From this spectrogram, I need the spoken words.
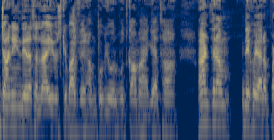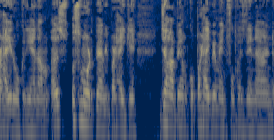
जाने नहीं दे रहा था लाइव उसके बाद फिर हमको भी और बहुत काम आ गया था। एंड फिर हम देखो यार अब पढ़ाई रोक रही है ना उस, उस मोड पे अभी पढ़ाई के जहाँ पे हमको पढ़ाई पे मेन फोकस देना है एंड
